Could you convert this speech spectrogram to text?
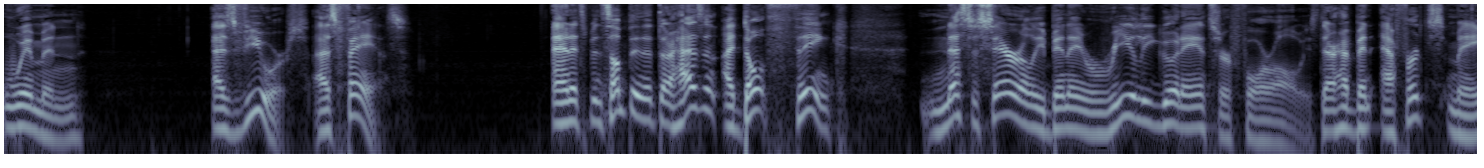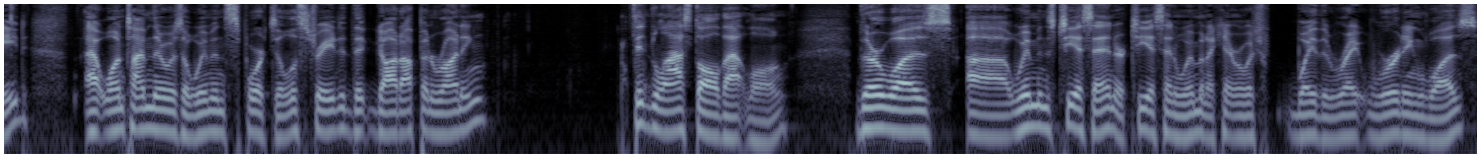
women as viewers, as fans. And it's been something that there hasn't, I don't think, necessarily been a really good answer for always. There have been efforts made. At one time, there was a Women's Sports Illustrated that got up and running. Didn't last all that long. There was uh, Women's TSN or TSN Women, I can't remember which way the right wording was,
